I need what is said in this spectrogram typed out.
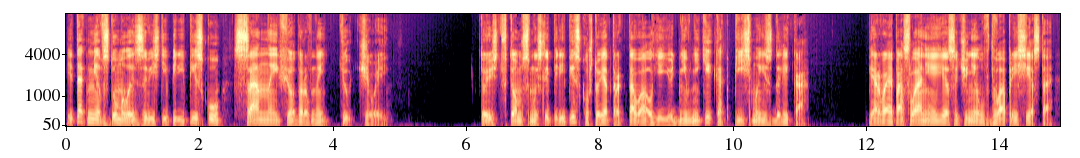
И так мне вздумалось завести переписку с Анной Федоровной Тютчевой. То есть в том смысле переписку, что я трактовал ее дневники как письма издалека. Первое послание я сочинил в два присеста —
